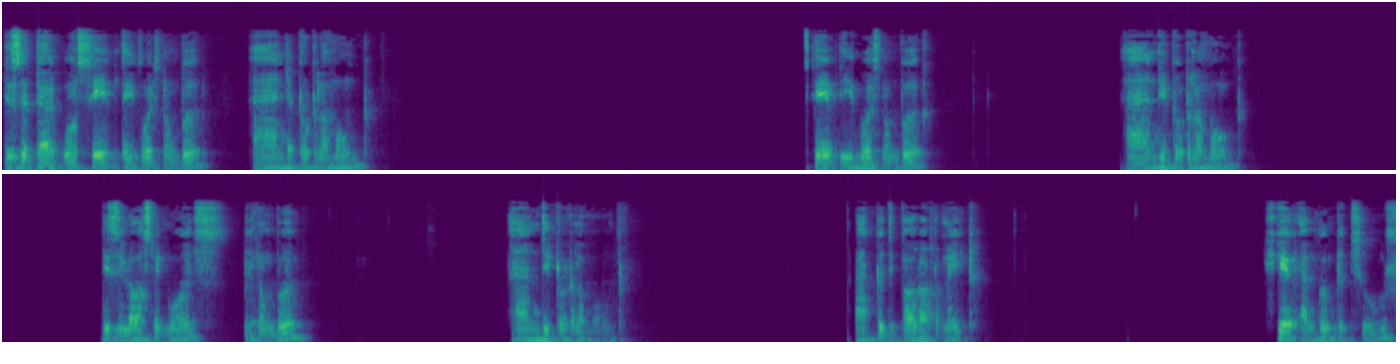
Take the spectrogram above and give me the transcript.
This is the third one, same the invoice number and the total amount. Save the invoice number and the total amount. This is last invoice number and the total amount. Back to the Power Automate. Here I'm going to choose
